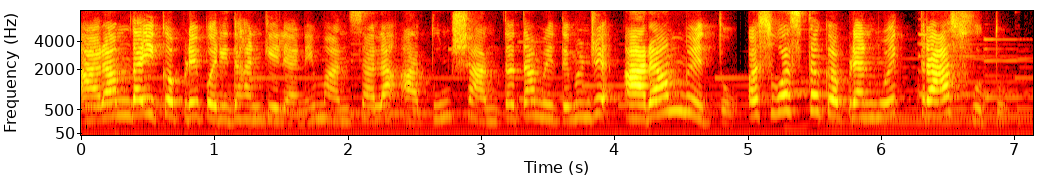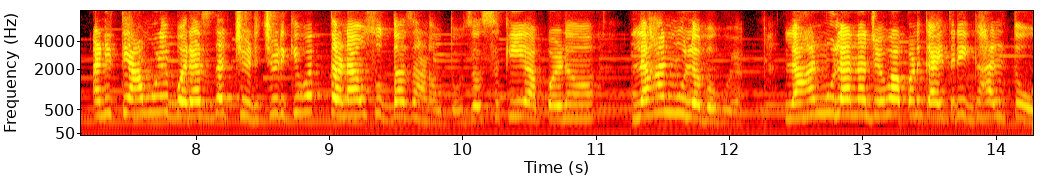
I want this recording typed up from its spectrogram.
आरामदायी कपडे परिधान केल्याने माणसाला आतून शांतता मिळते. म्हणजे आराम मिळतो. अस्वस्थ कपड्यांमुळे त्रास होतो. आणि त्यामुळे बऱ्याचदा चिडचिड किंवा तणाव सुद्धा जाणवतो. जसं की आपण लहान मुलं बघूया. लहान मुलांना जेव्हा आपण काहीतरी घालतो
